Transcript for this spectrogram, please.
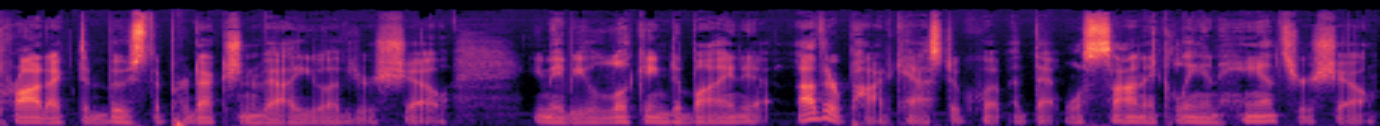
product to boost the production value of your show. You may be looking to buy other podcast equipment that will sonically enhance your show.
